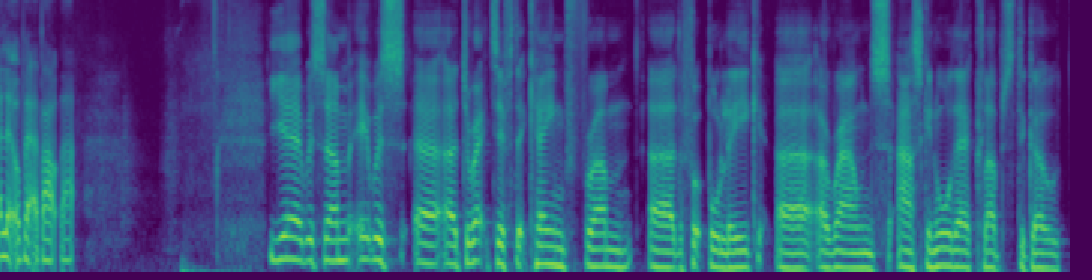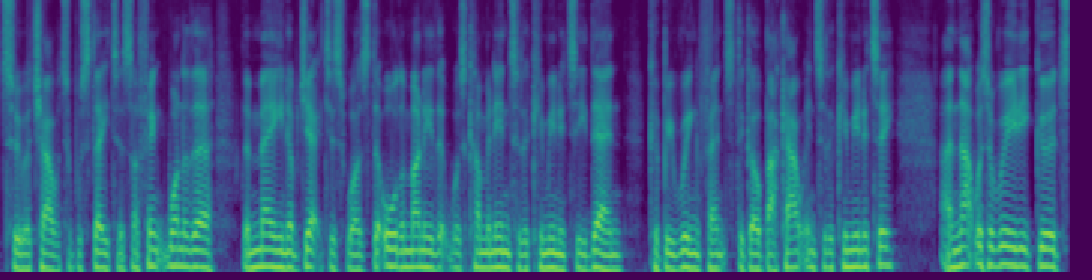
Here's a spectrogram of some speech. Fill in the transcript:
a little bit about that. Yeah, it was um, it was uh, a directive that came from uh, the football league uh, around asking all their clubs to go to a charitable status. I think one of the the main objectives was that all the money that was coming into the community then could be ring fenced to go back out into the community, and that was a really good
